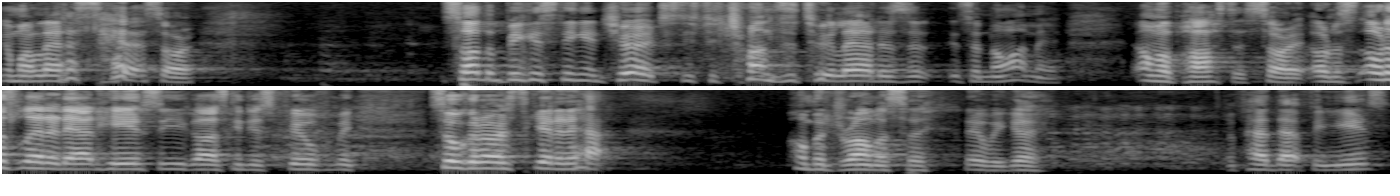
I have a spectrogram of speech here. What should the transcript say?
Am I allowed to say that? Sorry. It's like the biggest thing in church. If the drums are too loud, it's a, it's a nightmare. I'm a pastor, sorry. I'll just, I'll just let it out here so you guys can just feel for me. It's all good, I'll just get it out. I'm a drummer, so there we go. I've had that for years.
